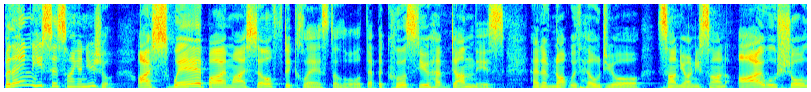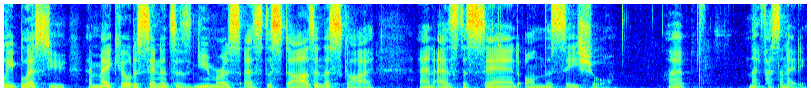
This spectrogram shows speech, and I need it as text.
But then he says something unusual. I swear by myself, declares the Lord, that because you have done this and have not withheld your son, your only son, I will surely bless you and make your descendants as numerous as the stars in the sky and as the sand on the seashore. Uh, isn't that fascinating?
